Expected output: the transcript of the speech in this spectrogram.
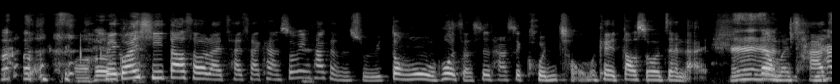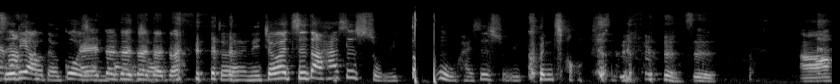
没关系，到时候来猜猜看，说不定它可能属于动物，或者是它是昆虫，我们可以到时候再来，在我们查资料的过程对对对对对，对你就会知道它是属于动物还是属于昆虫。是，好，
